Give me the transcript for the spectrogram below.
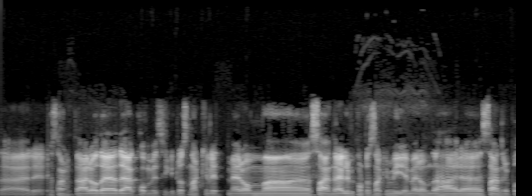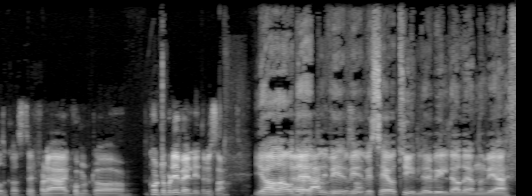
det er interessant der, og det, det kommer vi sikkert til å snakke litt mer om uh, senere. Eller vi kommer til å snakke mye mer om det her uh, seinere podkaster, for det kommer til, å, kommer til å bli veldig interessant. Ja, da, og Eh, det, det er vi, vi, vi ser jo tydeligere bilde av det når vi, er,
